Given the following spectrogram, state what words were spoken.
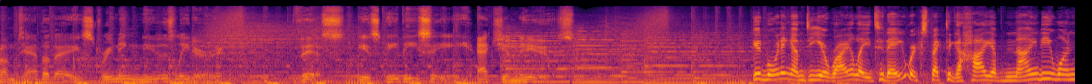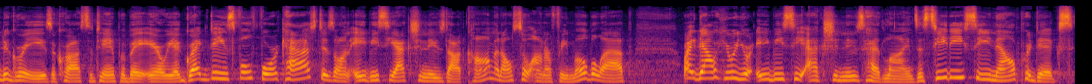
from Tampa Bay streaming news leader. This is ABC Action News. Good morning, I'm Dia Riley. Today we're expecting a high of 91 degrees across the Tampa Bay area. Greg Dee's full forecast is on abcactionnews.com and also on our free mobile app. Right now, here are your ABC Action News headlines. The CDC now predicts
